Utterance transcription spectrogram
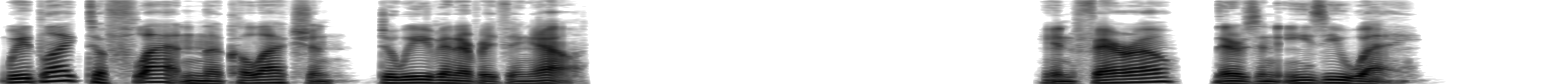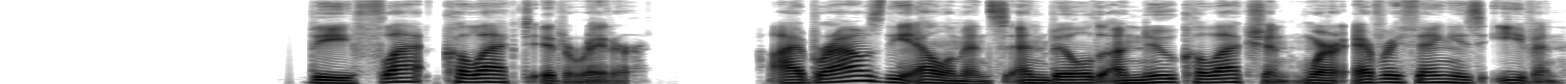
We'd like to flatten the collection to even everything out. In Pharo, there's an easy way. The flat collect iterator I browse the elements and build a new collection where everything is even.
